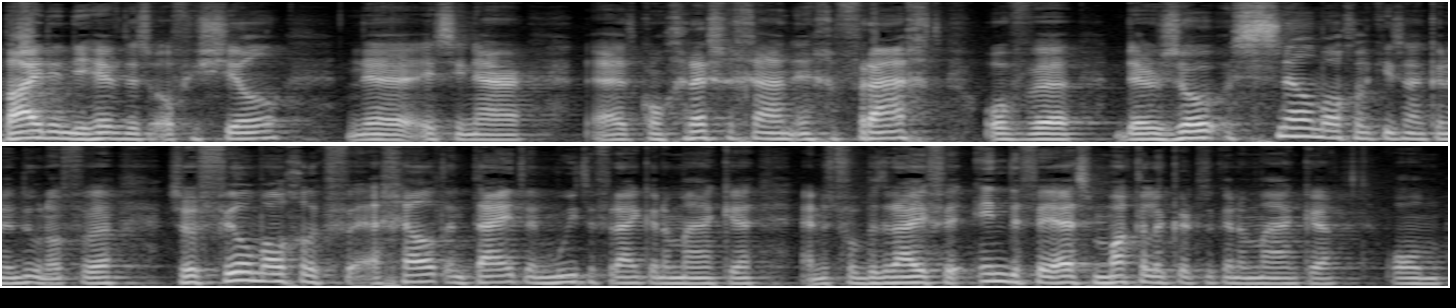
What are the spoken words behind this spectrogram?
Biden die heeft dus officieel is hij naar het congres gegaan en gevraagd of we er zo snel mogelijk iets aan kunnen doen. Of we zoveel mogelijk geld en tijd en moeite vrij kunnen maken. En het voor bedrijven in de VS makkelijker te kunnen maken om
